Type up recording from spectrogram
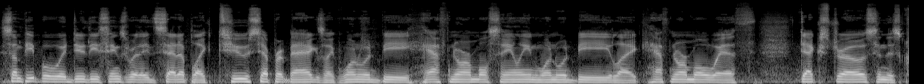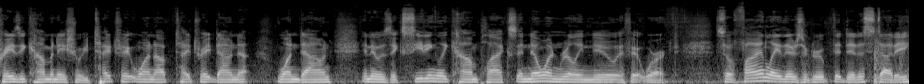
Some people would do these things where they'd set up like two separate bags, like one would be half normal saline, one would be like half normal with dextrose and this crazy combination where you titrate one up, titrate down one down, and it was exceedingly complex, and no one really knew if it worked. So finally, there's a group that did a study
